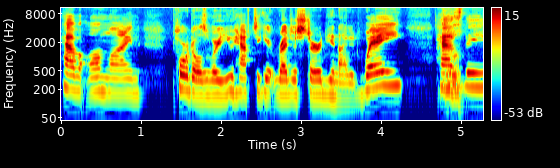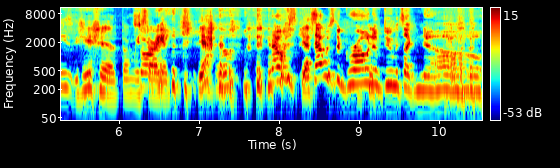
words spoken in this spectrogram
have online portals where you have to get registered. United Way has Ugh. these. Yeah, when we Sorry. started. Yeah. That was Yes. that was the groan of doom. It's like no.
